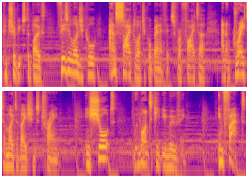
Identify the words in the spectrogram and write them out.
contributes to both physiological and psychological benefits for a fighter and a greater motivation to train. In short, we want to keep you moving. In fact,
